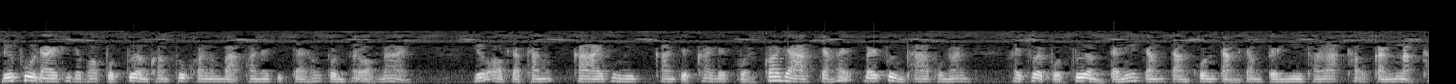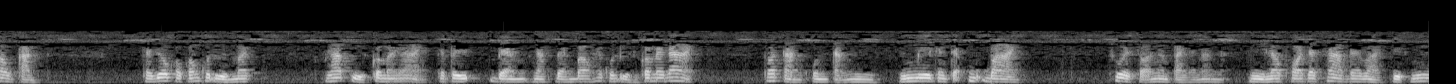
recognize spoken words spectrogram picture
หรือผู้ใดที่จะพอปลดเปลื้องความทุกข์ความลำบากภายในจิตใจของตนให้ออกได้ หรือออกจากทางกายที่มีการเจ็บไข้ได้ป่วย ก็อยากจะให้ไปพึ่งพาผู้นั้นให้ช่วยปลดเปลื้อง แต่นี้จังต่างคนต่างจำเป็นมีภาระเท่ากันหนักเท่ากันจะยกของคนอื่นมารับอีกก็ไม่ได้ จะไปแบ่งหนักแบ่งเบาให้คนอื่นก็ไม่ได้ เพราะต่างคนต่างมีถึงมีตั้งแต่อุบาย ช่วยสอนกันไปแล้วนั่นนี่เราพอจะทราบได้ว่าจิตนี้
